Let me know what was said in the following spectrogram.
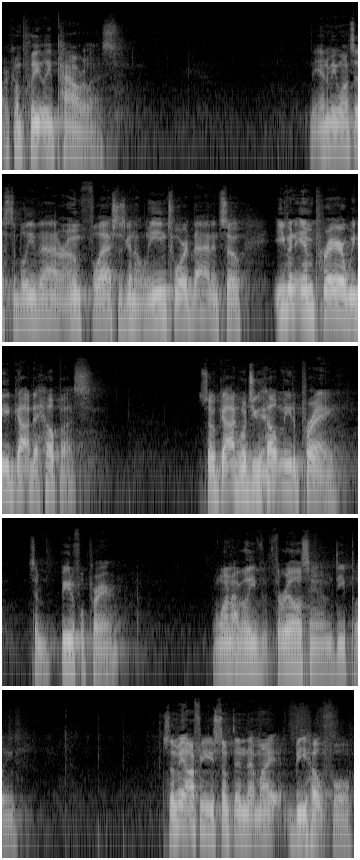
are completely powerless. The enemy wants us to believe that. Our own flesh is going to lean toward that. And so even in prayer, we need God to help us. So, God, would you help me to pray? It's a beautiful prayer. One I believe thrills him deeply. So, let me offer you something that might be helpful.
